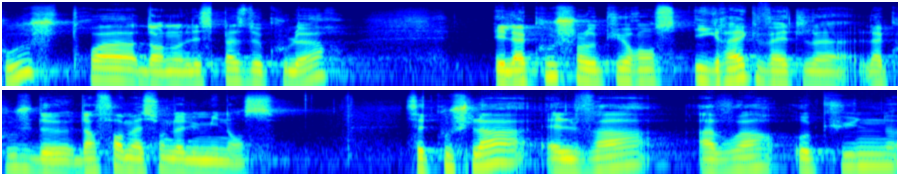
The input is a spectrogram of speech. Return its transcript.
couches, trois dans l'espace de couleurs. Et la couche, en l'occurrence Y, va être la, couche d'information de la luminance. Cette couche-là, elle va avoir aucune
